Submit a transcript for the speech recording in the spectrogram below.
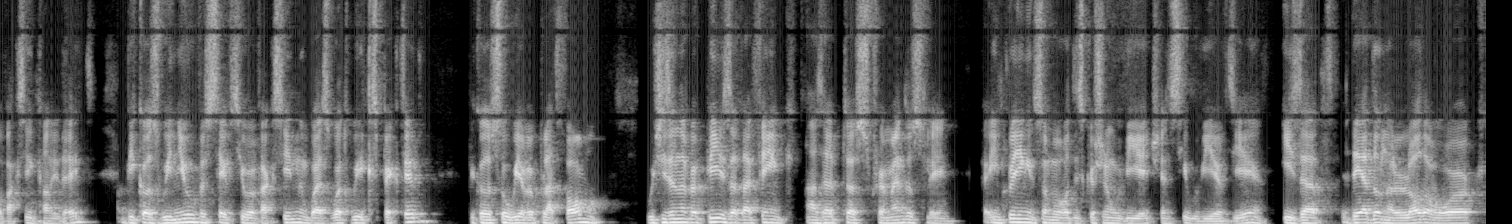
or vaccine candidate because we knew the safety of a vaccine was what we expected because so we have a platform, which is another piece that I think has helped us tremendously, including in some of our discussion with the agency, with the FDA, is that they have done a lot of work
